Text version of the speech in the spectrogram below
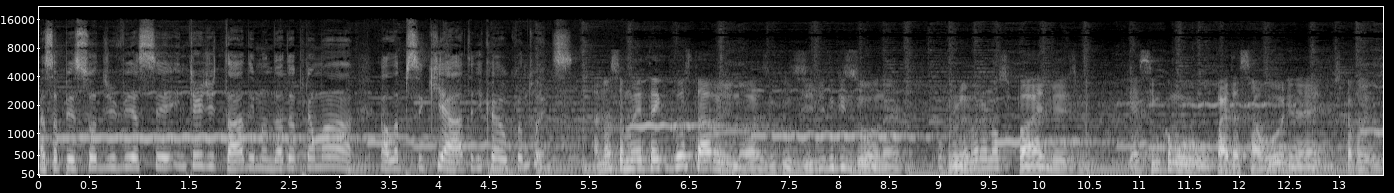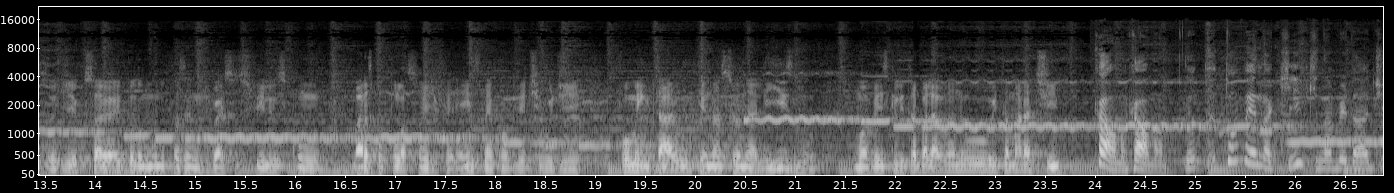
essa pessoa devia ser interditada e mandada para uma ala psiquiátrica o quanto antes. A nossa mãe até que gostava de nós, inclusive do Guizou, né? O problema era nosso pai mesmo que assim como o pai da Saori, né, dos Cavaleiros do Zodíaco, saiu aí pelo mundo fazendo diversos filhos com várias populações diferentes, né, com o objetivo de fomentar o internacionalismo, uma vez que ele trabalhava no Itamaraty. Calma, calma. Eu, eu tô vendo aqui que na verdade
